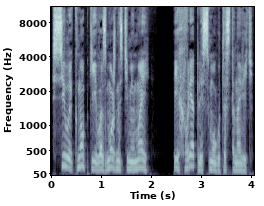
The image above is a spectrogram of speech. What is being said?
С силой кнопки и возможностями Май их вряд ли смогут остановить.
